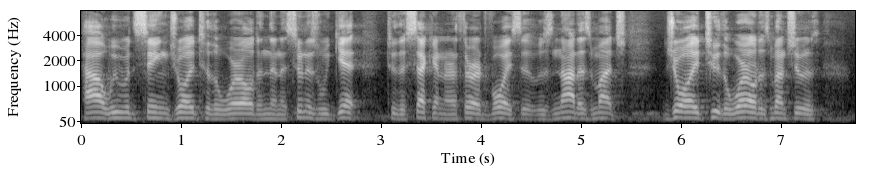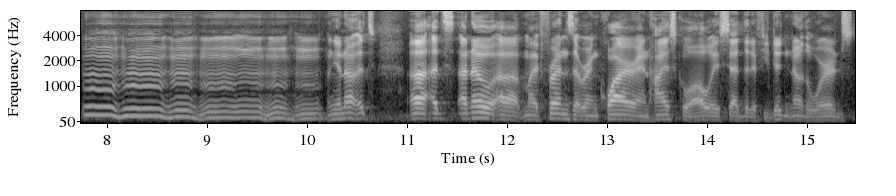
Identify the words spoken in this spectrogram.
how we would sing Joy to the World, and then as soon as we get to the second or third voice, it was not as much joy to the world as much as it was, mm-hmm, you know, it's, uh, it's I know uh, my friends that were in choir in high school always said that if you didn't know the words,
